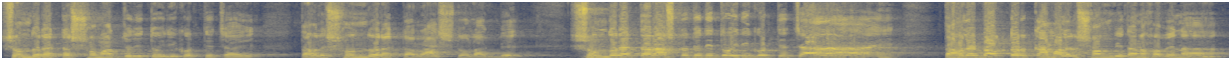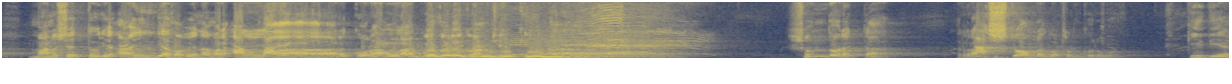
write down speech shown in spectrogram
সুন্দর একটা সমাজ যদি তৈরি করতে চাই, তাহলে সুন্দর একটা রাষ্ট্র লাগবে। সুন্দর একটা রাষ্ট্র যদি তৈরি করতে চায় তাহলে ডক্টর কামালের সংবিধান হবে না, মানুষের তৈরি আইন দিয়ে হবে না, আমার আল্লাহর কোরআন লাগবে ধরে কোন ঠিক কি না সুন্দর একটা রাষ্ট্র আমরা গঠন করব। কি দিয়া?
